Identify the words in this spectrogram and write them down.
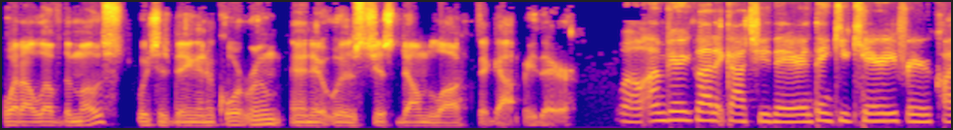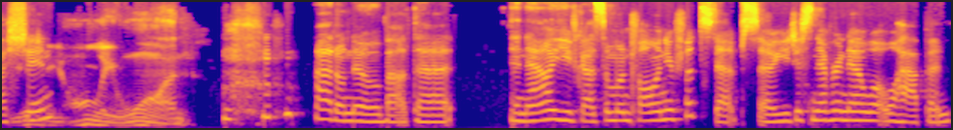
what I love the most, which is being in a courtroom. And it was just dumb luck that got me there. Well, I'm very glad it got you there. And thank you, Carrie, for your question. You're the only one. I don't know about that. And now you've got someone following your footsteps. So you just never know what will happen.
